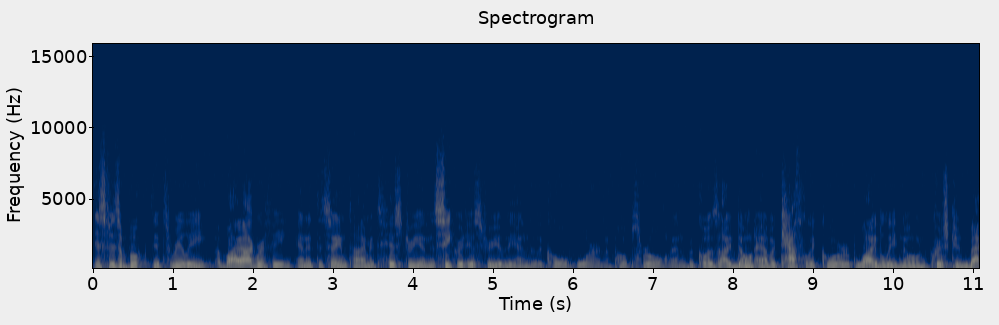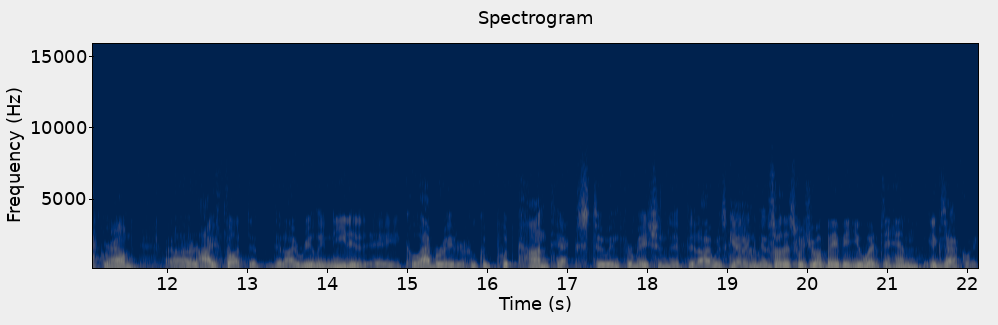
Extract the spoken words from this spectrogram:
this is a book that's really a biography, and at the same time, it's history and the secret history of the end of the Cold War and the Pope's role. And because I don't have a Catholic or widely known Christian background, uh, I thought that, that I really needed a collaborator who could put context to information that, that I was getting. And So this was your baby and you went to him? exactly.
